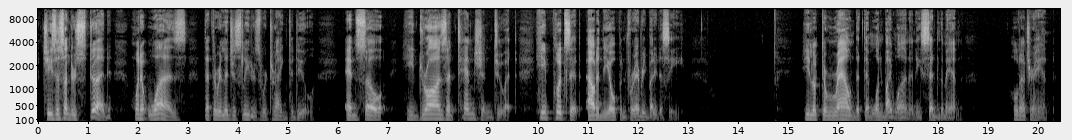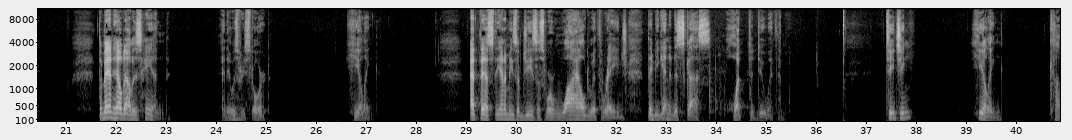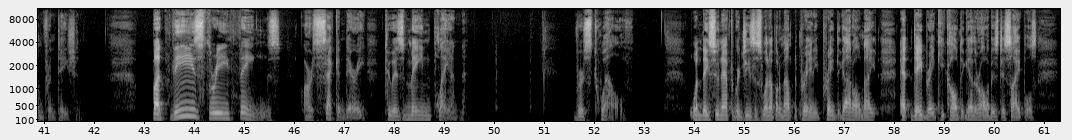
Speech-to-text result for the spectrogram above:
Jesus understood what it was that the religious leaders were trying to do. And so he draws attention to it. He puts it out in the open for everybody to see. He looked around at them one by one and he said to the man, Hold out your hand. The man held out his hand and it was restored. Healing. At this, the enemies of Jesus were wild with rage. They began to discuss what to do with him. Teaching, healing, confrontation. But these three things are secondary to his main plan. Verse 12 one day soon afterward, Jesus went up on a mountain to pray, and he prayed to God all night. At daybreak, he called together all of his disciples,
